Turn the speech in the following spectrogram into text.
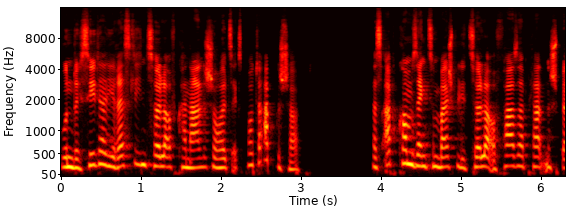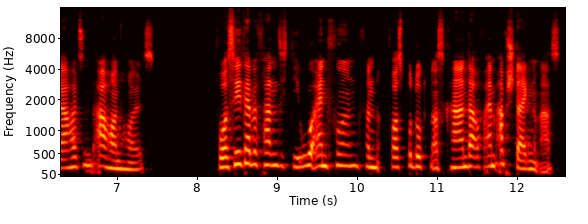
wurden durch CETA die restlichen Zölle auf kanadische Holzexporte abgeschafft. Das Abkommen senkt zum Beispiel die Zölle auf Faserplatten, Sperrholz und Ahornholz. Vor CETA befanden sich die EU-Einfuhren von Forstprodukten aus Kanada auf einem absteigenden Ast.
